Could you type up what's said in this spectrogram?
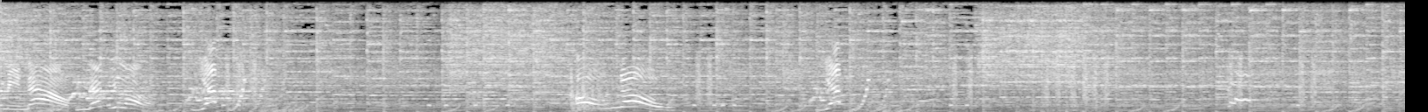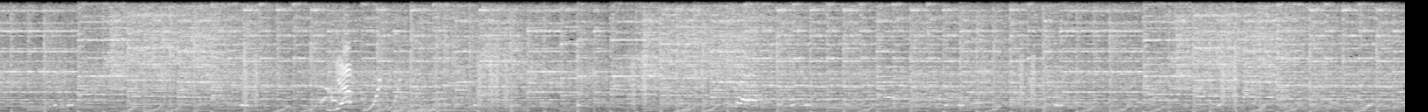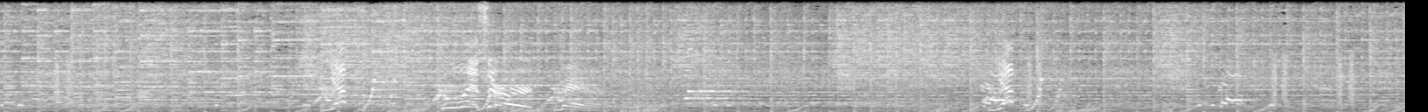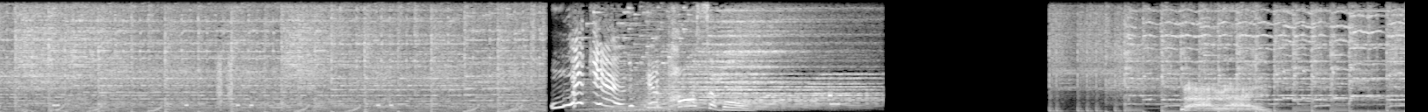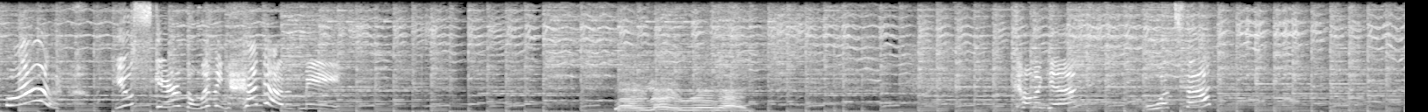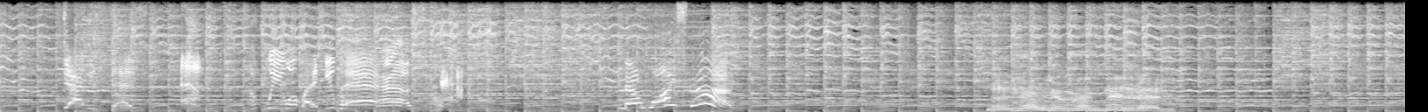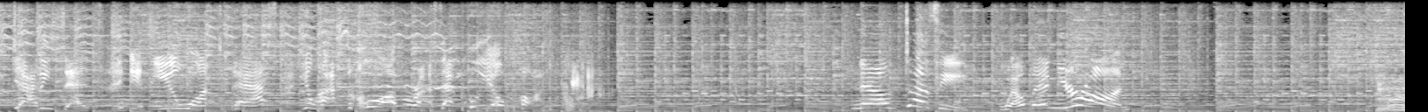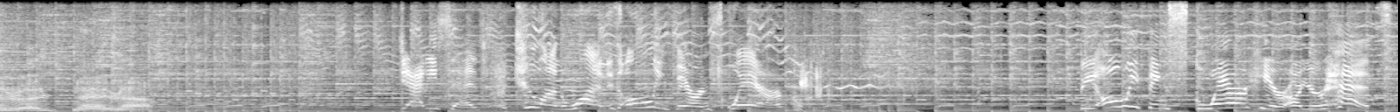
To me now, Nebula! Yep. Daddy says, if you want to pass, you'll have to clobber us at Puyo Pop. Now does he? Well then you're on! Daddy says, two on one is only fair and square. The only things square here are your heads!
